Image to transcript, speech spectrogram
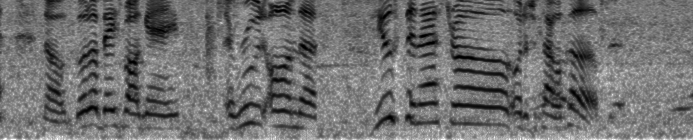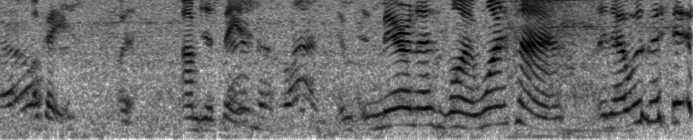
no, go to a baseball game and root on the Houston Astros or the Chicago Cubs. Okay, I'm just saying. And Mariners won one time, and that was it.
